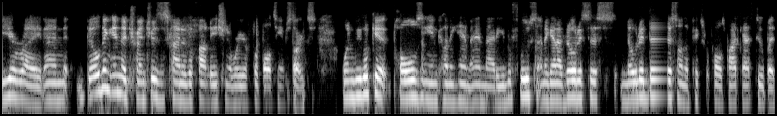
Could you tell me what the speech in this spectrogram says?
You're right. And building in the trenches is kind of the foundation of where your football team starts. When we look at Poles, Ian Cunningham, and Matt Eberflus, and again, I've noticed this, noted this on the Picks for Polls podcast too, but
